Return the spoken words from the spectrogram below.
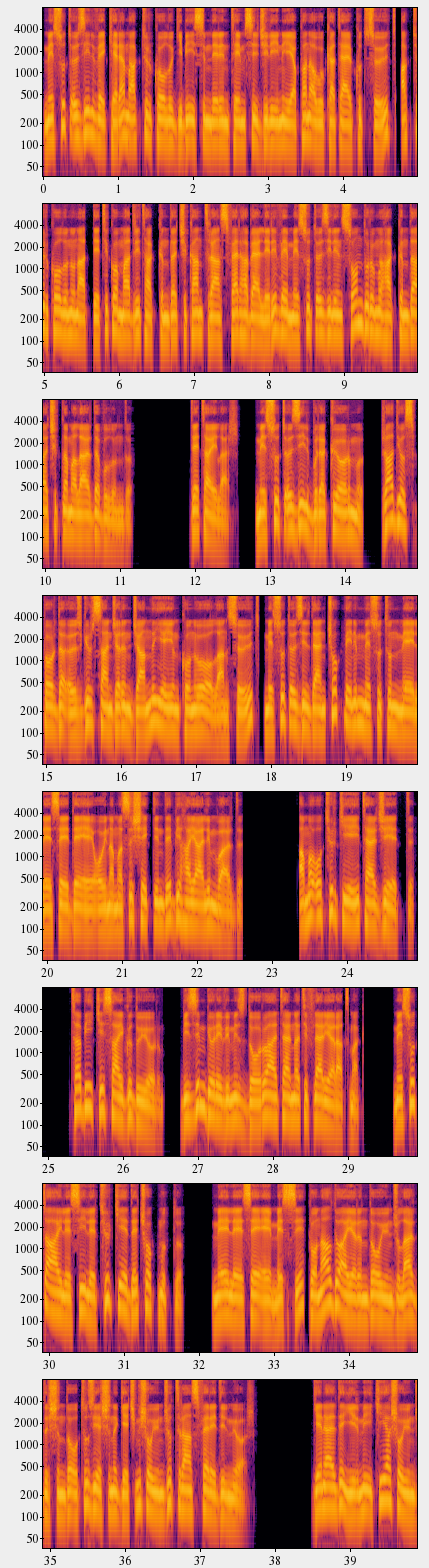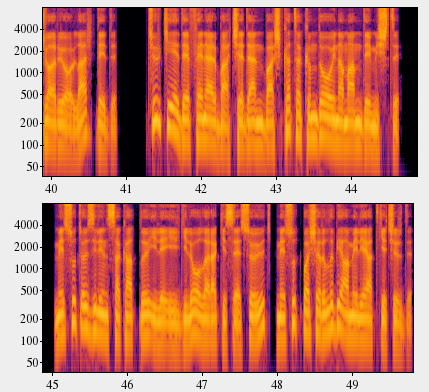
Mesut Özil ve Kerem Aktürkoğlu gibi isimlerin temsilciliğini yapan avukat Erkut Söğüt, Aktürkoğlu'nun Atletico Madrid hakkında çıkan transfer haberleri ve Mesut Özil'in son durumu hakkında açıklamalarda bulundu. Detaylar. Mesut Özil bırakıyor mu? Radyo Spor'da Özgür Sancar'ın canlı yayın konuğu olan Söğüt, Mesut Özil'den çok benim Mesut'un MLSD'e oynaması şeklinde bir hayalim vardı. Ama o Türkiye'yi tercih etti. Tabii ki saygı duyuyorum. Bizim görevimiz doğru alternatifler yaratmak. Mesut ailesiyle Türkiye'de çok mutlu. MLSE Messi, Ronaldo ayarında oyuncular dışında 30 yaşını geçmiş oyuncu transfer edilmiyor. Genelde 22 yaş oyuncu arıyorlar, dedi. Türkiye'de Fenerbahçe'den başka takımda oynamam demişti. Mesut Özil'in sakatlığı ile ilgili olarak ise Söğüt, Mesut başarılı bir ameliyat geçirdi.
